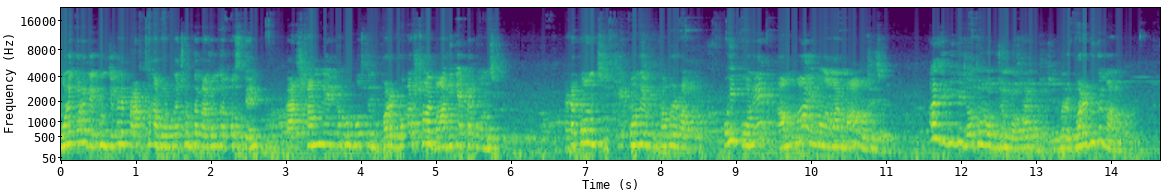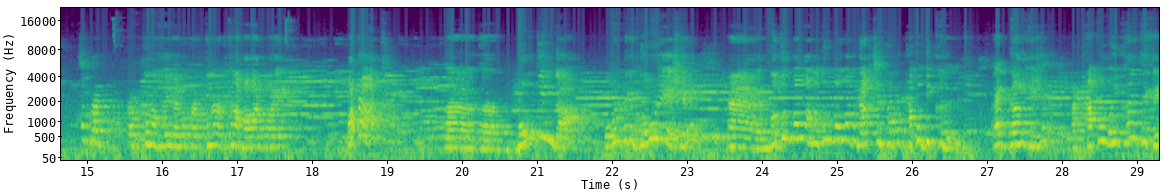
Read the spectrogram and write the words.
মনে করে দেখুন, যেখানে প্রার্থনা বর্দা ছোটদা কাজলদা বসতেন, তার সামনে ঠাকুর বসতেন, ঘরে ঢোকার সময় বাঁ দিকে একটা কোণ ছিল। একটা কোণ ছিল সেই কোণে ঠাকুরের বাক্য। ওই কোণে আম্মা এবং আমার মা বসেছিল। আর এদিকে যত লোকজন বসায় বসেছিল মানে ঘরে ঢুকে মানুষ প্রার্থনা হয়ে গেল। প্রার্থনা প্রার্থনা হওয়ার পরে হঠাৎ বঙ্কিম দা ওখান থেকে দৌড়ে এসে নতুন বৌমা নতুন বৌমাকে ডাকছেন ঠাকুর ঠাকুর দীক্ষা দেবেন। এক গাল হেসে, আর ঠাকুর ওইখান থেকে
